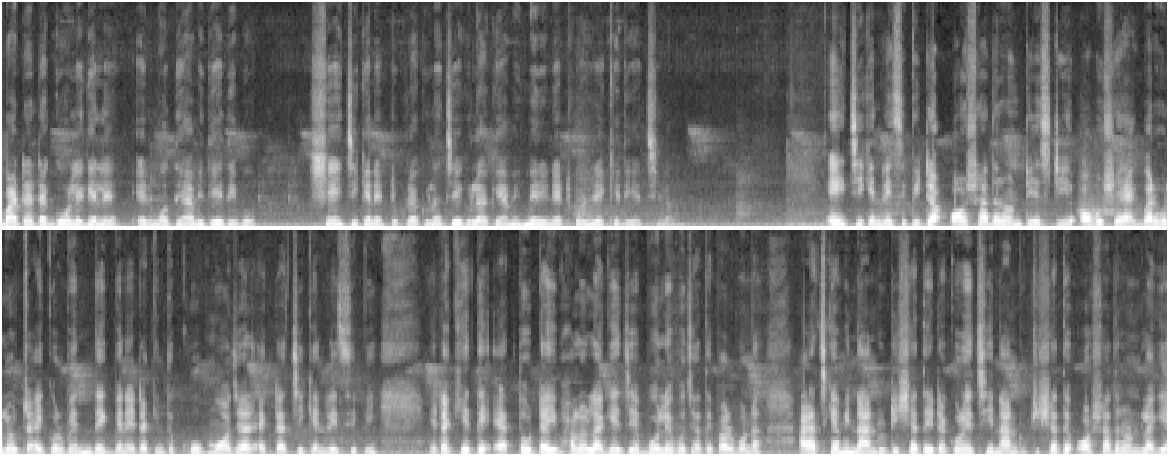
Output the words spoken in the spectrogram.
বাটারটা গলে গেলে এর মধ্যে আমি দিয়ে দিব সেই চিকেনের টুকরাগুলো যেগুলোকে আমি মেরিনেট করে রেখে দিয়েছিলাম। এই চিকেন রেসিপিটা অসাধারণ টেস্টি, অবশ্যই একবার হলেও ট্রাই করবেন। দেখবেন এটা কিন্তু খুব মজার একটা চিকেন রেসিপি। এটা খেতে এতটাই ভালো লাগে যে বলে বোঝাতে পারব না। আর আজকে আমি নান রুটির সাথে এটা করেছি। নান রুটির সাথে অসাধারণ লাগে।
